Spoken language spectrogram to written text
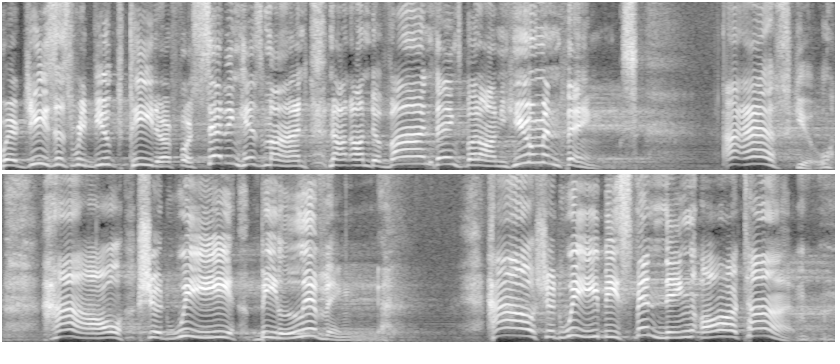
where Jesus rebuked Peter for setting his mind not on divine things, but on human things, I ask you, how should we be living? How should we be spending our time?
